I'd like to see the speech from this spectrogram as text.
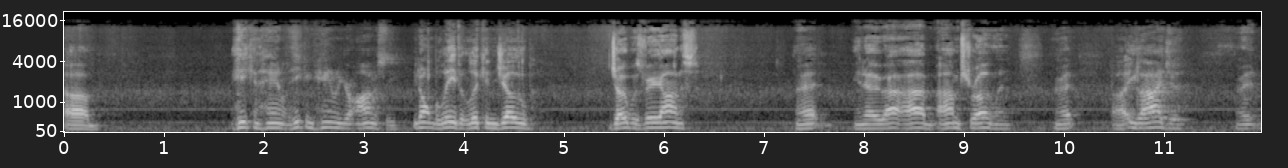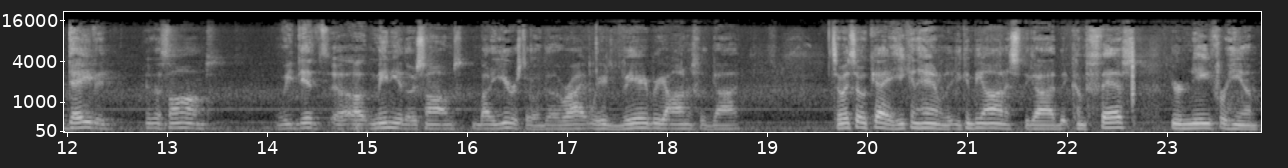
um, he can handle it. He can handle your honesty. You don't believe it? Look in Job. Job was very honest. Right? You know, I, I, I'm struggling. Right? uh, Elijah, right? David in the Psalms. We did uh, uh, many of those Psalms about a year or so ago, right? We're very, very honest with God. So it's okay. He can handle it. You can be honest to God, but confess your need for Him.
